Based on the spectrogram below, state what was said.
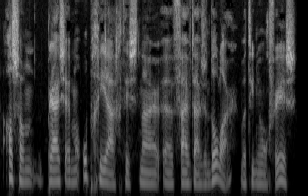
als zo'n prijs eenmaal opgejaagd is naar uh, 5000 dollar, wat die nu ongeveer is.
